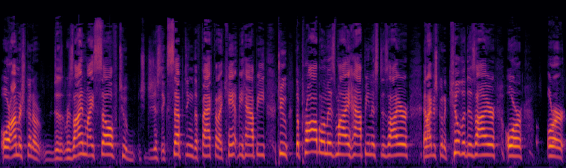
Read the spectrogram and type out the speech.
or I'm just going to resign myself to just accepting the fact that I can't be happy, to the problem is my happiness desire, and I'm just going to kill the desire, or, or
